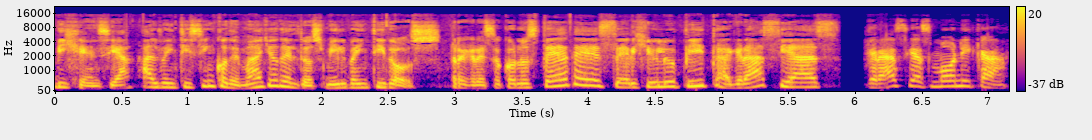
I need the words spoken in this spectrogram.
Vigencia al 25 de mayo del 2022. Regreso con ustedes, Sergio Lupita. Gracias. Gracias, Mónica.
